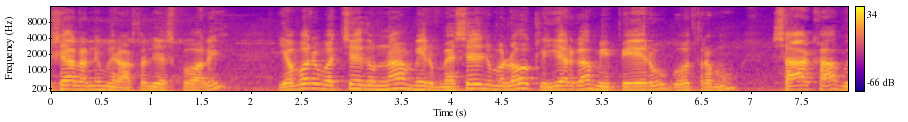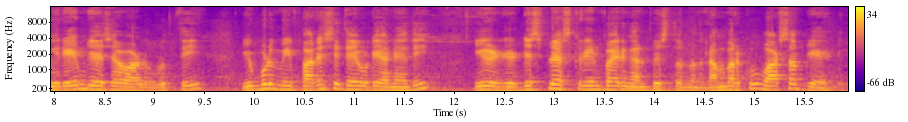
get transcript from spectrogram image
విషయాలన్నీ మీరు అర్థం చేసుకోవాలి. ఎవరు వచ్చేది ఉన్నా మీరు మెసేజ్లో క్లియర్గా మీ పేరు గోత్రము శాఖ మీరేం చేసేవాళ్ళు వృత్తి ఇప్పుడు మీ పరిస్థితి ఏమిటి అనేది ఈ డిస్ప్లే స్క్రీన్ పైన కనిపిస్తున్న నంబర్కు వాట్సాప్ చేయండి.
